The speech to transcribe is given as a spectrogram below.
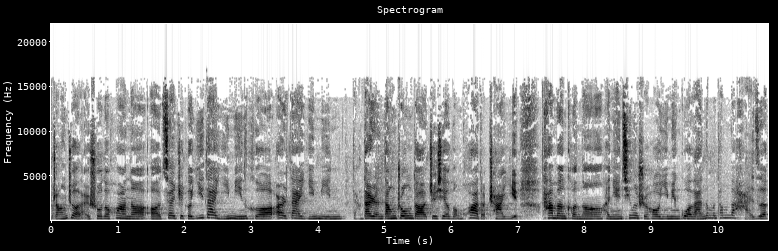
长者来说的话呢，呃，在这个一代移民和二代移民两代人当中的这些文化的差异，他们可能很年轻的时候移民过来，那么他们的孩子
